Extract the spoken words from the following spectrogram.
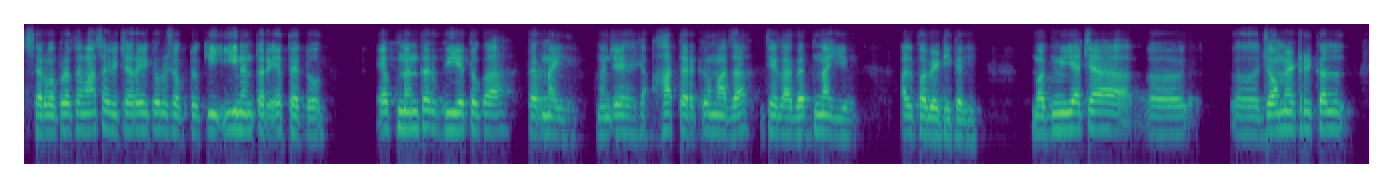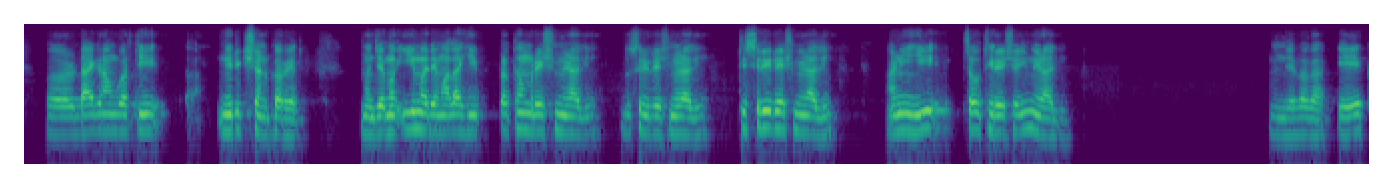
सर्वप्रथम असा विचारही करू शकतो की ई नंतर एफ येतो. एफ नंतर व्ही येतो का? तर नाही. म्हणजे हा तर्क माझा इथे लागत नाहीये अल्फाबेटिकली मग मी याच्या जॉमेट्रिकल डायग्राम वरती निरीक्षण करेल. म्हणजे मग ई मध्ये मला ही प्रथम रेष मिळाली दुसरी रेष मिळाली तिसरी रेष मिळाली आणि ही चौथी रेषही मिळाली. म्हणजे बघा एक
